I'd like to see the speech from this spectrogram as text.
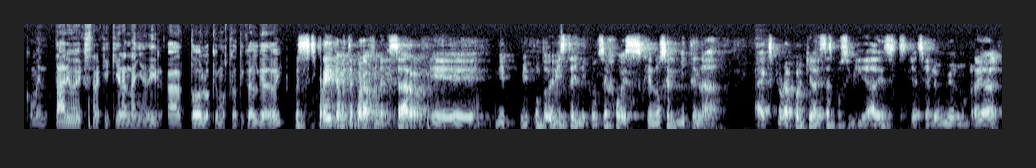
comentario extra que quieran añadir a todo lo que hemos platicado el día de hoy? Pues prácticamente para finalizar, eh, mi, mi punto de vista y mi consejo es que no se limiten a, a explorar cualquiera de estas posibilidades, ya sea Lumion, Unreal,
